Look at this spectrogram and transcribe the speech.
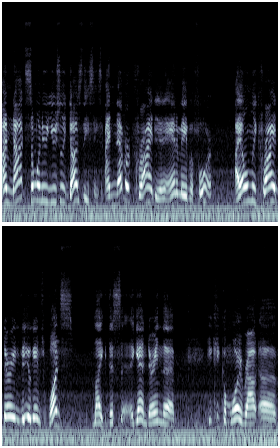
I'm not someone who usually does these things. I never cried in an anime before. I only cried during video games once, like this again during the Hikikomori route of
